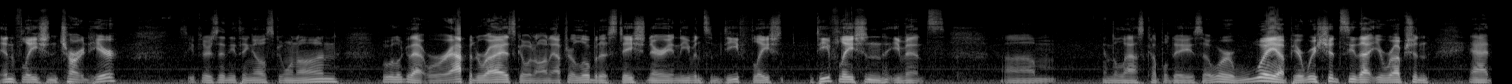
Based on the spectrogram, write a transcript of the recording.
inflation chart here. See if there's anything else going on. Ooh, look at that rapid rise going on after a little bit of stationary and even some deflation deflation events um, in the last couple days. So we're way up here. We should see that eruption at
